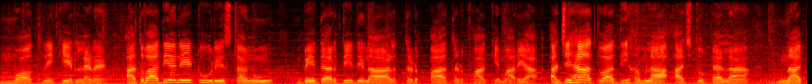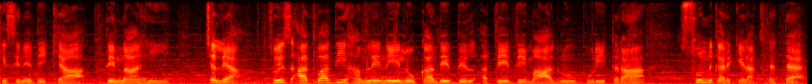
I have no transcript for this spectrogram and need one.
ਮੌਤ ਨੇ ਘੇਰ ਲੈਣਾ ਹੈ। ਅੱਤਵਾਦੀਆਂ ਨੇ ਟੂਰਿਸਟਾਂ ਨੂੰ ਬੇਦਰਦੀ ਦੇ ਨਾਲ ਤੜਪਾ ਤੜਫਾ ਕੇ ਮਾਰਿਆ। ਅਜਿਹਾ ਅੱਤਵਾਦੀ ਹਮਲਾ ਅੱਜ ਤੋਂ ਪਹਿਲਾਂ ਨਾ ਕਿਸੇ ਨੇ ਦੇਖਿਆ ਤੇ ਨਾ ਹੀ ਚੱਲਿਆ। ਸੋ ਇਸ ਅੱਤਵਾਦੀ ਹਮਲੇ ਨੇ ਲੋਕਾਂ ਦੇ ਦਿਲ ਅਤੇ ਦਿਮਾਗ ਨੂੰ ਪੂਰੀ ਤਰ੍ਹਾਂ ਸੁੰਨ ਕਰਕੇ ਰੱਖ ਦਿੱਤਾ ਹੈ।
